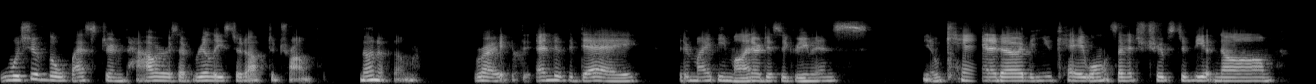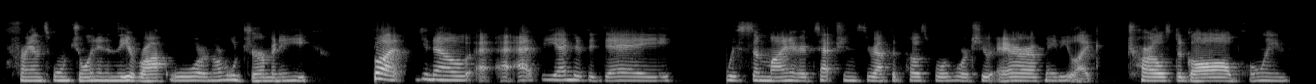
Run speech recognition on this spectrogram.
which of the Western powers have really stood up to Trump? None of them, right? At the end of the day, there might be minor disagreements. You know, Canada, the UK won't send its troops to Vietnam. France won't join in in the Iraq War, nor will Germany. But you know, at, at the end of the day, with some minor exceptions throughout the post World War II era, maybe like Charles de Gaulle pulling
